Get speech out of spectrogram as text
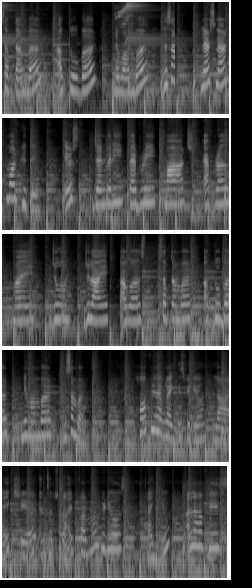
September, October, November, December. Let's learn more quickly. It's January, February, March, April, May, June, July, August, September, October, November, December. Hope you have liked this video. Like, share and subscribe for more videos. Thank you. Allah Hafiz.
